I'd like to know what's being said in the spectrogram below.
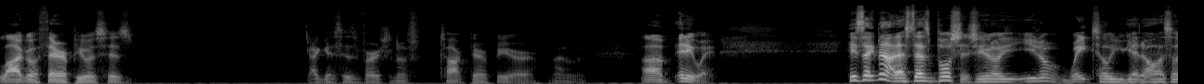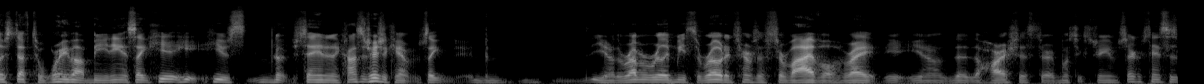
Logotherapy was his, I guess, his version of talk therapy, or I don't know. Um, anyway, he's like, no, that's that's bullshit. You know, you don't wait till you get all this other stuff to worry about meaning. It's like he he, he was saying in a concentration camp. It's like, the, you know, the rubber really meets the road in terms of survival, right? You, you know, the the harshest or most extreme circumstances,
